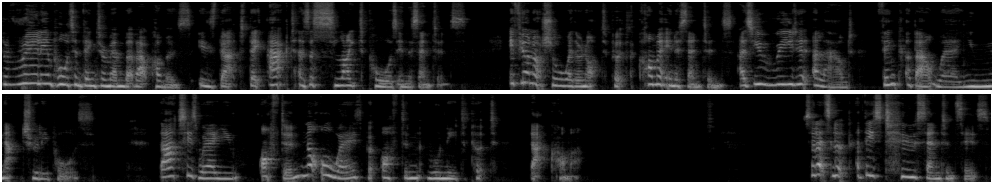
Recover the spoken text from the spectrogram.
The really important thing to remember about commas is that they act as a slight pause in the sentence. If you're not sure whether or not to put a comma in a sentence, as you read it aloud, think about where you naturally pause. That is where you often, not always, but often will need to put that comma. So let's look at these two sentences.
